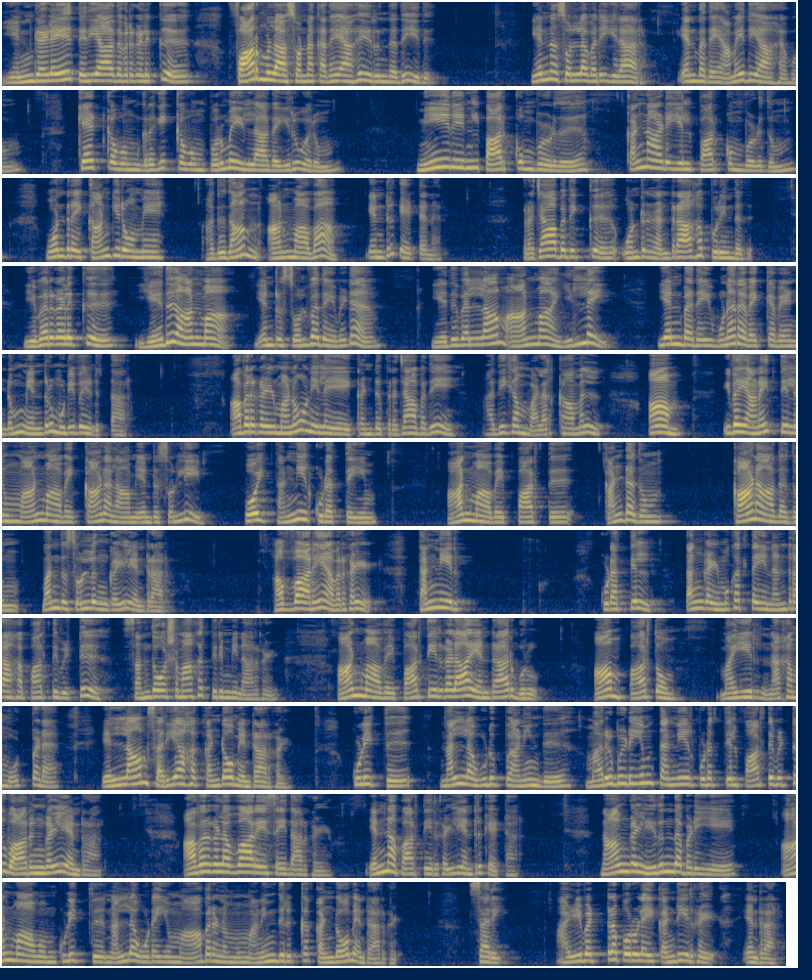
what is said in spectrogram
எண்களே தெரியாதவர்களுக்கு ஃபார்முலா சொன்ன கதையாக இருந்தது இது. என்ன சொல்ல வருகிறார் என்பதை அமைதியாகவும் கேட்கவும் கிரகிக்கவும் பொறுமை இல்லாத இருவரும் நீரில் பார்க்கும் பொழுது கண்ணாடியில் பார்க்கும் பொழுதும் ஒன்றை காண்கிறோமே அதுதான் ஆன்மாவா? என்று கேட்டனர். பிரஜாபதிக்கு ஒன்று நன்றாக புரிந்தது. இவர்களுக்கு எது ஆன்மா? என்று சொல்வதை விட எதுவெல்லாம் ஆன்மா இல்லை என்பதை உணர வைக்க வேண்டும் என்று முடிவு எடுத்தார். அவர்கள் மனோநிலையை கண்டு பிரஜாபதி அதிகம் வளர்க்காமல் ஆம் இவை அனைத்திலும் ஆன்மாவை காணலாம் என்று சொல்லி போய் தண்ணீர் குடத்தையும் ஆன்மாவை பார்த்து கண்டதும் காணாததும் வந்து சொல்லுங்கள் என்றார். அவ்வாறே அவர்கள் தண்ணீர் குடத்தில் தங்கள் முகத்தை நன்றாக பார்த்துவிட்டு சந்தோஷமாக திரும்பினார்கள். ஆன்மாவை பார்த்தீர்களா என்றார் குரு. ஆம் பார்த்தோம். மயிர் நகம் உட்பட எல்லாம் சரியாக கண்டோம் என்றார்கள். குளித்து நல்ல உடுப்பு அணிந்து மறுபடியும் தண்ணீர் குடத்தில் பார்த்துவிட்டு வாருங்கள் என்றார். அவர்கள் அவ்வாறே செய்தார்கள். என்ன பார்த்தீர்கள்? என்று கேட்டார். நாங்கள் இருந்தபடியே ஆன்மாவும் குளித்து நல்ல உடையும் ஆபரணமும் அணிந்திருக்க கண்டோம் என்றார்கள். சரி அழிவற்ற பொருளை கண்டீர்கள் என்றார்.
